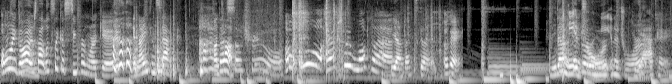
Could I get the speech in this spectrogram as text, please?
Oh my gosh, that looks like a supermarket. and now you can stack ah, on that's top. so true. Oh cool, I actually love that. yeah, that's good. Okay, Maybe that neat can a go drawer. neat in a drawer. Yeah. Okay.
